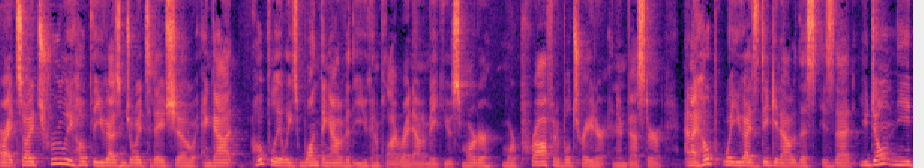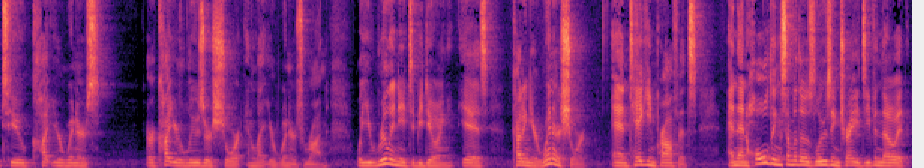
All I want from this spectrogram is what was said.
All right, so I truly hope that you guys enjoyed today's show and got hopefully at least one thing out of it that you can apply right now to make you a smarter, more profitable trader and investor. And I hope what you guys did get out of this is that you don't need to cut your winners or cut your losers short and let your winners run. What you really need to be doing is cutting your winners short and taking profits and then holding some of those losing trades even though it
